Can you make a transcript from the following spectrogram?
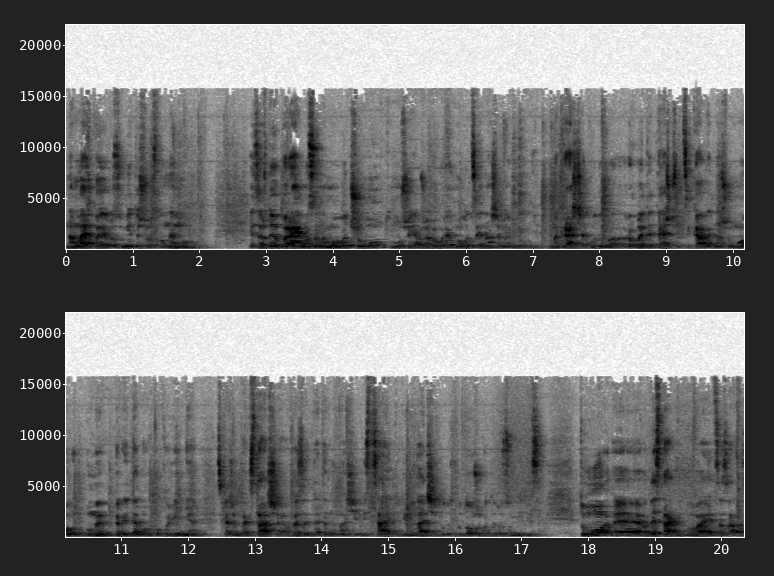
Нам легко є розуміти, що основне мова. І завжди опираємося на молодь. Чому? Тому що я вже говорив, молодь це є наше майбутнє. Ми краще будемо робити те, що цікавить нашу молодь, бо ми перейдемо в покоління, скажімо так, старше, а ви зайдете на наші місця, і тоді ми далі будемо продовжувати розумітися. Тому е, десь так відбувається зараз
